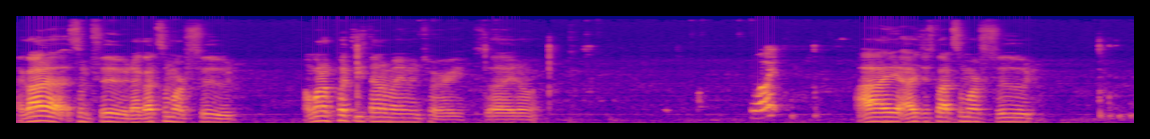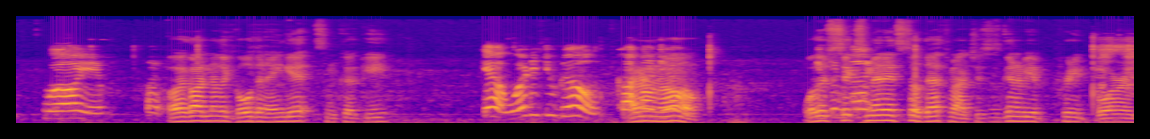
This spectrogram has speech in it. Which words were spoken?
I got uh, some food. I got some more food. I want to put these down in my inventory so I don't. What? I I just got some more food. Where are you? Oh, I got another golden ingot, some cookie. Yeah, where did you go? Cut I don't know. Well, You've six minutes till deathmatch. This is gonna be a pretty boring.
